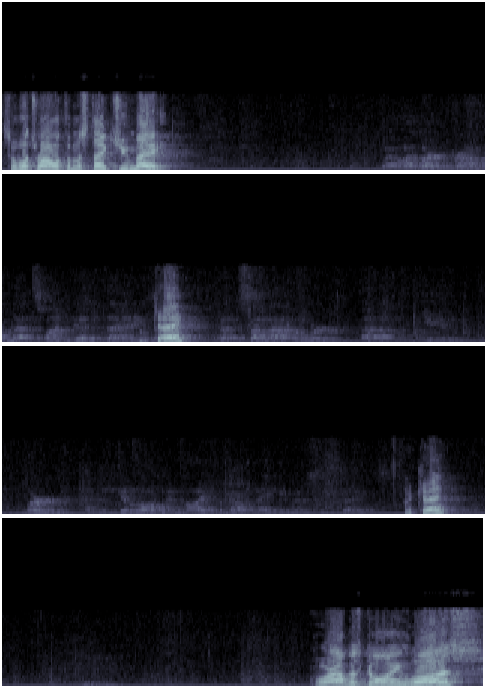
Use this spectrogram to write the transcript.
So what's wrong with the mistakes you made? Okay? But some of them were, uh, you can learn and get along in life without making those mistakes. Okay? Where I was going was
